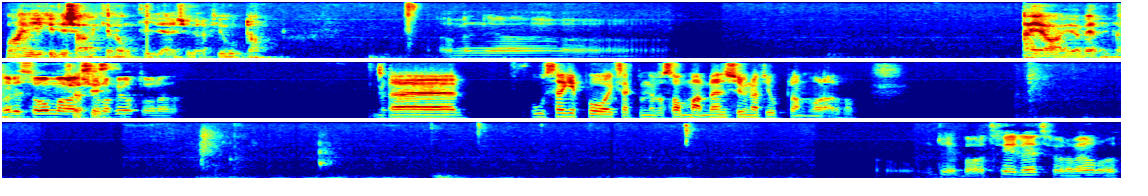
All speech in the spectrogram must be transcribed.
Och han gick ju till Schalke långt tidigare, 2014. Ja, men jag... Nej, jag, jag vet inte. Var det sommaren Kör sist. 2014 eller? Eh, osäker på exakt om det var sommar, men 2014 var det i alla fall. Det är bara tre ledtrådar med andra ord.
